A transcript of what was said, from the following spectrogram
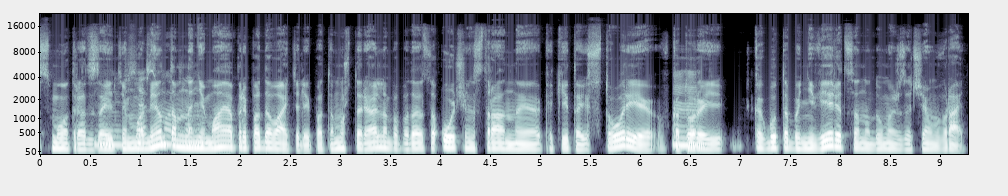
смотрят за этим все моментом, смотрят. нанимая преподавателей, потому что реально попадаются очень странные какие-то истории, в которые как будто бы не верится, но думаешь, зачем врать.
